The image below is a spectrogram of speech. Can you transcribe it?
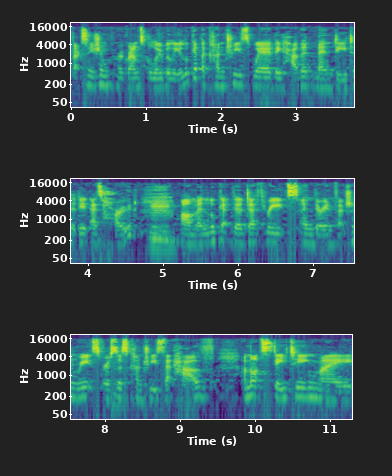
Vaccination programs globally. Look at the countries where they haven't mandated it as hard, um, and look at their death rates and their infection rates versus countries that have. I'm not stating my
